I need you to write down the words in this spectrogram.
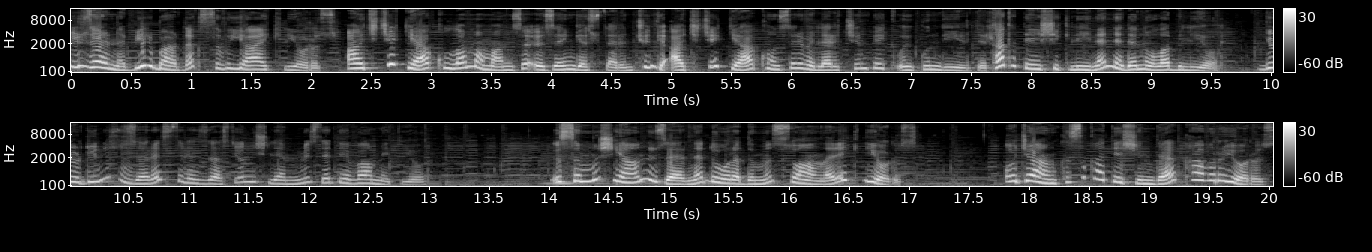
Üzerine bir bardak sıvı yağ ekliyoruz. Ayçiçek yağı kullanmamanıza özen gösterin. Çünkü ayçiçek yağı konserveler için pek uygun değildir. Tat değişikliğine neden olabiliyor. Gördüğünüz üzere sterilizasyon işlemimiz de devam ediyor. Isınmış yağın üzerine doğradığımız soğanları ekliyoruz. Ocağın kısık ateşinde kavuruyoruz.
